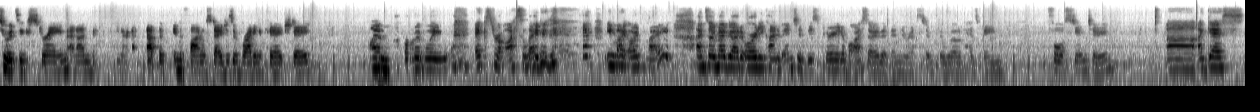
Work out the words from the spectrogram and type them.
to its extreme, and I'm you know at the in the final stages of writing a PhD. I'm probably extra isolated in my own way. And so maybe I'd already kind of entered this period of ISO that then the rest of the world has been forced into. Uh, I guess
